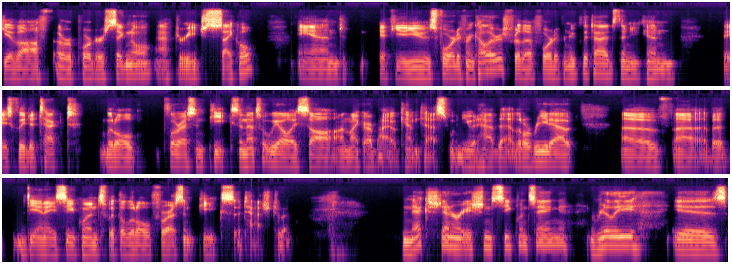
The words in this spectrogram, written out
give off a reporter signal after each cycle. And if you use four different colors for the four different nucleotides then you can basically detect little fluorescent peaks. And that's what we always saw on like our biochem test when you would have that little readout of, uh, dna sequence with the little fluorescent peaks attached to it next generation sequencing really is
